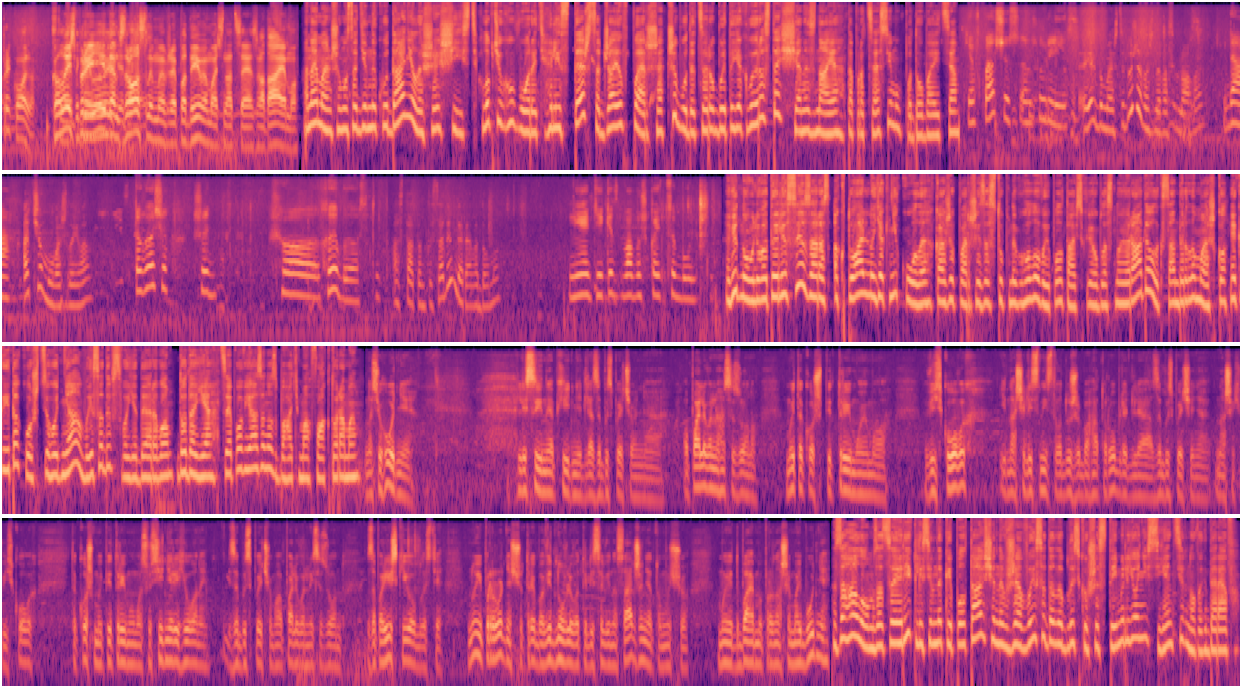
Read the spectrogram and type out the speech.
Прикольно. Колись такі приїдемо великі, взрослими, вже подивимось на це, згадаємо. А найменшому садівнику Дані лише шість. Хлопчик говорить, ліс теж саджає вперше. Чи буде це робити, як виросте, ще не знає. Та процес йому подобається. Я вперше сажу ліс. Як думаєш, це дуже важлива справа? Да. А чому важлива? Тому що, що, що гриби ростуть. А з татом ти садив дерева вдома? Ні, тільки з бабушкою цибульку. Відновлювати ліси зараз актуально як ніколи, каже перший заступник голови Полтавської обласної ради Олександр Лемешко, який також цього дня висадив своє дерево. Додає, це пов'язано з багатьма факторами. На сьогодні ліси необхідні для забезпечення опалювального сезону. Ми також підтримуємо військових, і наші лісництва дуже багато роблять для забезпечення наших військових. Також ми підтримуємо сусідні регіони і забезпечуємо опалювальний сезон в Запорізькій області. Ну і природне, що треба відновлювати лісові насадження, тому що ми дбаємо про наше майбутнє. Загалом за цей рік лісівники Полтавщини вже висадили близько 6 мільйонів сіянців нових дерев.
